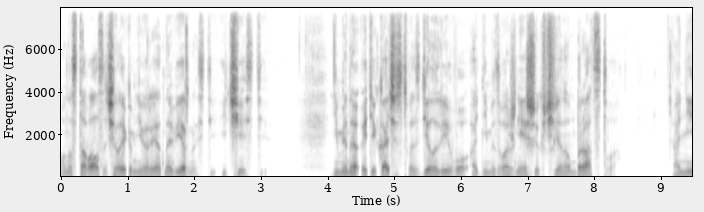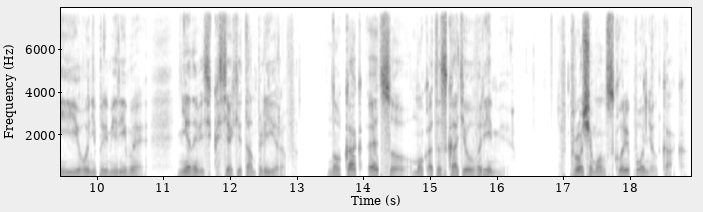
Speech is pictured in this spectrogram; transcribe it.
он оставался человеком невероятной верности и чести. Именно эти качества сделали его одним из важнейших членов братства. Они и его непримиримая ненависть к секте тамплиеров. Но как Эцио мог отыскать его в Риме? Впрочем, он вскоре понял, как.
